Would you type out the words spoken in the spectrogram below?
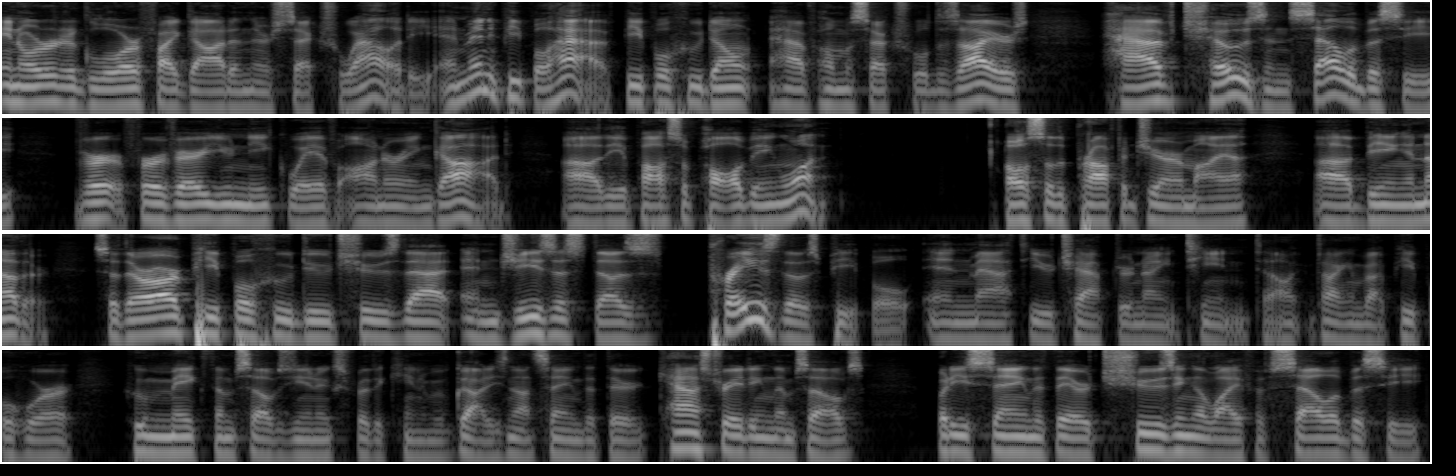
in order to glorify God in their sexuality. And many people have. People who don't have homosexual desires have chosen celibacy for, for a very unique way of honoring God. Uh, the Apostle Paul being one, also the prophet Jeremiah uh, being another. So there are people who do choose that, and Jesus does praise those people in Matthew chapter 19, t- talking about people who are who make themselves eunuchs for the kingdom of God. He's not saying that they're castrating themselves, but he's saying that they are choosing a life of celibacy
